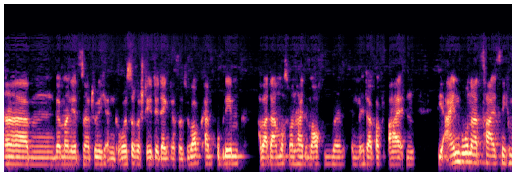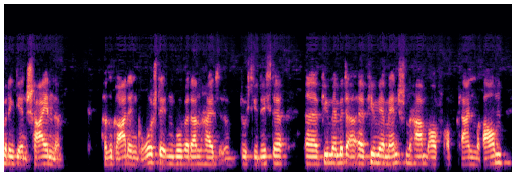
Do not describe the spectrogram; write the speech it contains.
Ähm, wenn man jetzt natürlich an größere Städte denkt, ist das überhaupt kein Problem. Aber da muss man halt immer auch im Hinterkopf behalten, die Einwohnerzahl ist nicht unbedingt die entscheidende. Also gerade in Großstädten, wo wir dann halt äh, durch die Dichte äh, viel, mehr mit, äh, viel mehr Menschen haben auf, auf kleinem Raum,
